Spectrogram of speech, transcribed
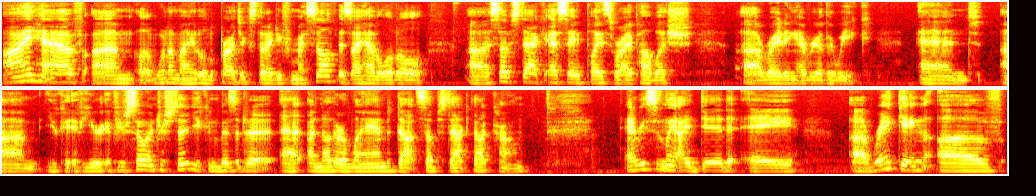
I have um, uh, one of my little projects that I do for myself is I have a little uh, Substack essay place where I publish uh, writing every other week, and um, you can, if you're if you're so interested, you can visit it at anotherland.substack.com. And recently, I did a, a ranking of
